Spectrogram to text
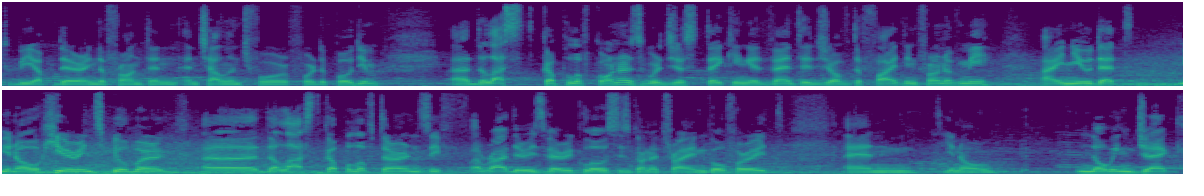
to be up there in the front and, and challenge for, for the podium. Uh, the last couple of corners were just taking advantage of the fight in front of me. I knew that, you know, here in Spielberg, uh, the last couple of turns, if a rider is very close, he's going to try and go for it. And, you know, knowing Jack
